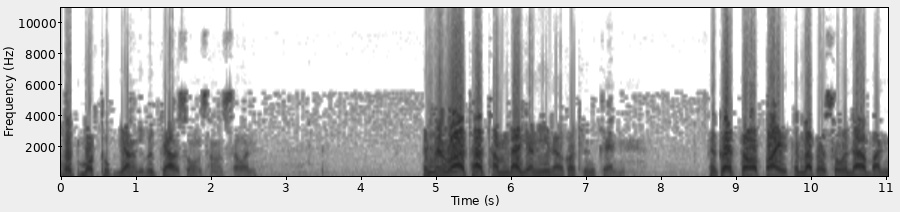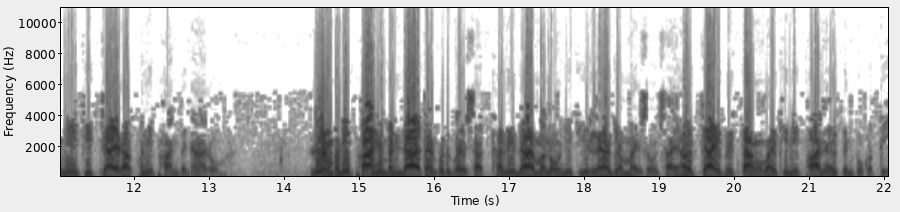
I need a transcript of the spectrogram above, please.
พบหมดทุกอย่างที่พระเจ้าทรงสั่งสอนเป็นนั้นว่าถ้าทำได้อย่างนี้เราก็ถึงแก่น แล้วก็ต่อไปสำหรับพระโสดาบันมีจิตใจรักพระนิพพานเป็นอารมณ์ เรื่องพระนิพพานในบรรดาท่านพุทธบริษัทท่านที่ได้มโนยิธิแล้วย่อมไม่สงสัยเอาใจไปตั้งไว้ที่นิพพานให้เป็นปกติ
